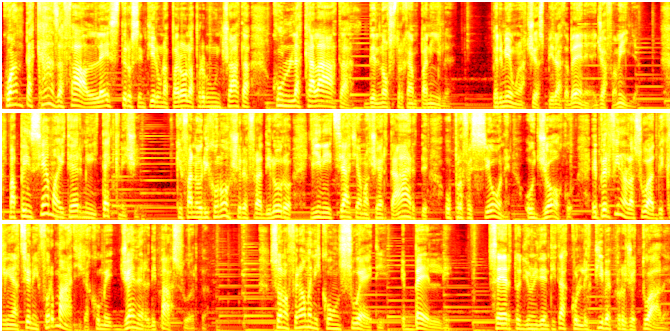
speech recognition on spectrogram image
quanta casa fa all'estero sentire una parola pronunciata con la calata del nostro campanile. Per me una C aspirata bene è già famiglia. Ma pensiamo ai termini tecnici che fanno riconoscere fra di loro gli iniziati a una certa arte o professione o gioco e perfino alla sua declinazione informatica come genere di password sono fenomeni consueti e belli, certo di un'identità collettiva e progettuale.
